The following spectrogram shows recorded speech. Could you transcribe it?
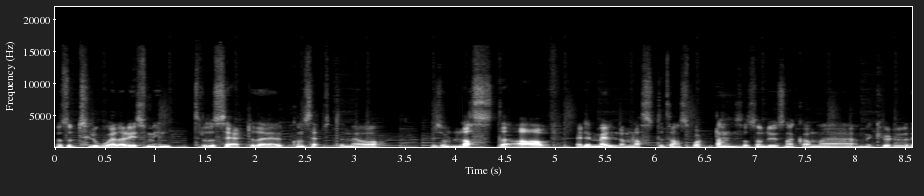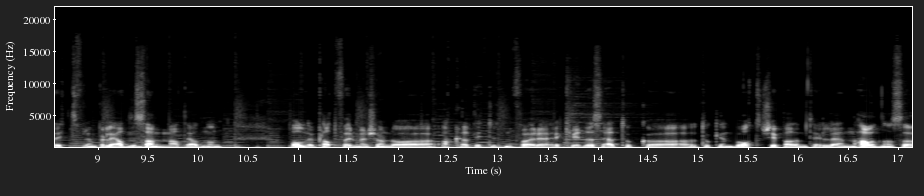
Og så tror jeg det er de som introduserte det konseptet med å liksom laste av, eller mellomlaste transport. da, mm. Sånn som du snakka med, med kullet ditt, f.eks. Jeg hadde det mm. samme at jeg hadde noen oljeplattformer som lå akkurat litt utenfor rekkevidde, så jeg tok, og, tok en båt, skippa dem til en havn, og så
